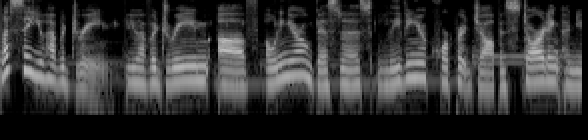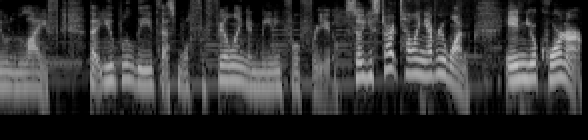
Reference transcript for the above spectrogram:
Let's say you have a dream. You have a dream of owning your own business, leaving your corporate job and starting a new life that you believe that's more fulfilling and meaningful for you. So you start telling everyone in your corner,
